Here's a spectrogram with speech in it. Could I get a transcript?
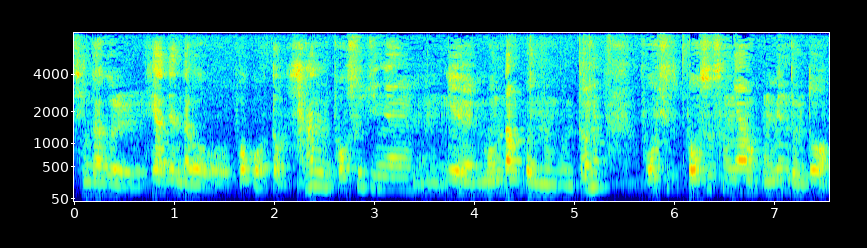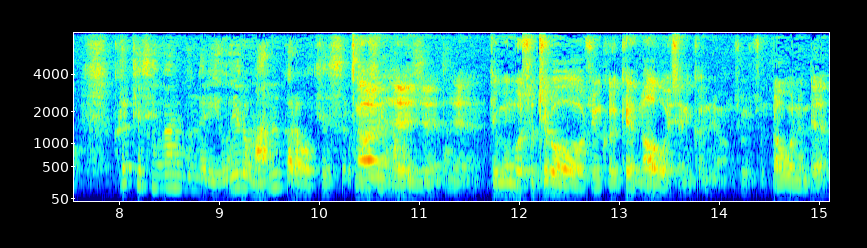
생각을 해야 된다고 보고 또 많은 보수 진영에 몸담고 있는 분 또는 보수, 보수 성향 국민들도 그렇게 생각하는 분들이 의외로 많을 거라고 제 스스로 아, 생각하고 예, 예, 있습니다. 예. 지금 뭐 수치로 지금 그렇게 나오고 있으니까요. 나오고 있는데,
